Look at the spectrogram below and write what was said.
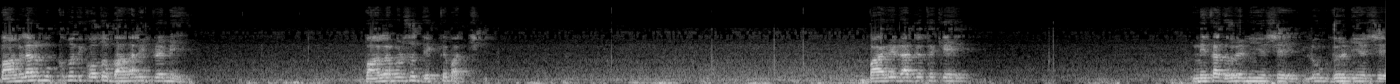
বাংলার মুখ্যমন্ত্রী কত বাঙালি প্রেমী বাংলা মানুষ দেখতে পাচ্ছি। বাইরের রাজ্য থেকে নেতা ধরে নিয়ে এসে, লোক ধরে নিয়ে এসে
